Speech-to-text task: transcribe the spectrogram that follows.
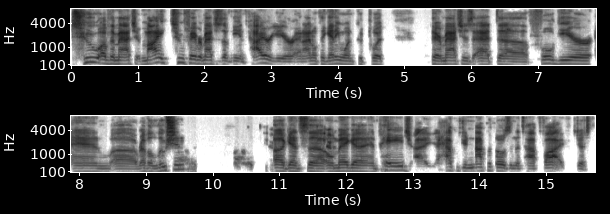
two of the matches, my two favorite matches of the entire year. And I don't think anyone could put their matches at uh, Full Gear and uh, Revolution against uh, Omega and Page. I, how could you not put those in the top five? Just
